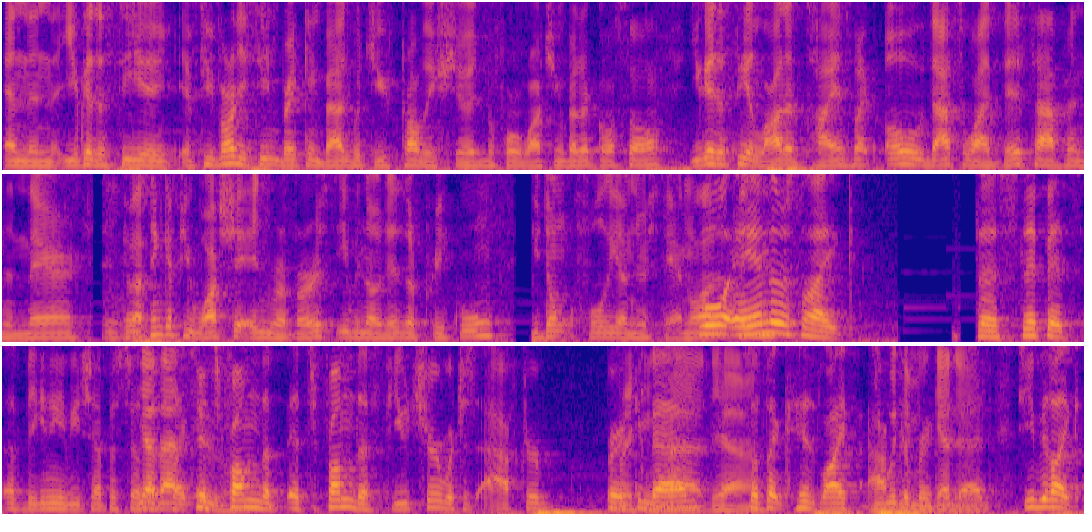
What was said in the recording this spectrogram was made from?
and then you get to see if you've already seen Breaking Bad, which you probably should before watching Better Call Saul. You get to see a lot of tie-ins, like oh, that's why this happened in there. Because Mm-hmm. I think if you watch it in reverse, even though it is a prequel, you don't fully understand a lot. Well, of and there's like the snippets at the beginning of each episode. Yeah, that's that like it's from the it's from the future, which is after Breaking, Breaking Bad. Bad, yeah. So it's like his life after wouldn't even Breaking get Bad. it. So you'd be like,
